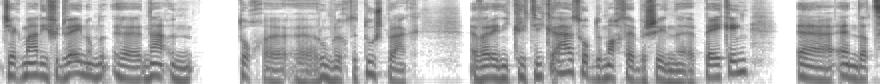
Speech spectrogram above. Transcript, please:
Jack Ma die verdween om, uh, na een toch uh, uh, roemruchte toespraak... waarin hij kritiek uitte op de machthebbers in Peking... En dat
